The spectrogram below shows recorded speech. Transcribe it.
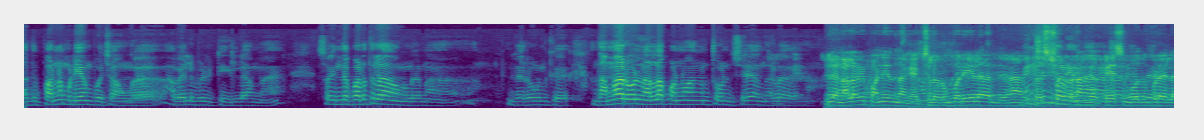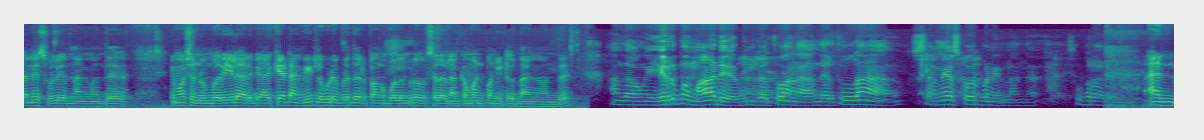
அது பண்ண முடியாமல் போச்சு. அவங்க அவைலபிலிட்டி இல்லாமல் ஸோ இந்த படத்தில் அவங்கள நான் இந்த ரோலுக்கு. அந்த அம்மா ரோல் நல்லா பண்ணுவாங்கன்னு தோணுச்சு அதனால இல்லை நல்லாவே பண்ணியிருந்தாங்க. ஆக்சுவலாக ரொம்ப ரியலாக இருந்தது. நாங்கள் ஷோவில் நாங்கள். பேசும்போதும் கூட எல்லாமே சொல்லியிருந்தாங்க வந்து. எமோஷன் ரொம்ப ரியலாக இருக்குது கேட்டாங்க வீட்டில் கூட இப்படி தான் இருப்பாங்க போலன்னு கூட ஒரு சிலர்லாம் கமெண்ட் பண்ணிட்டு இருந்தாங்க வந்து. அந்த அவங்க எருமை மாடு அப்படின்னு கத்துவாங்க. அந்த இடத்துலலாம் செமையாக ஸ்கோர் பண்ணியிருந்தாங்க. சூப்பராக இருக்கு. அண்ட்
